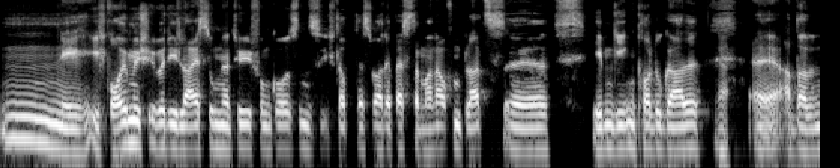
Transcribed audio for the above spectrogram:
Hm, nee, ich freue mich über die Leistung natürlich von Gosens. Ich glaube, das war der beste Mann auf dem Platz, äh, eben gegen Portugal. Ja. Äh, aber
